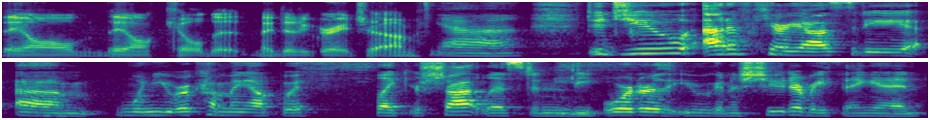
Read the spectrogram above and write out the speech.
they all they all killed it. They did a great job. Yeah. Did you, out of curiosity, um, when you were coming up with like your shot list and the order that you were going to shoot everything in,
